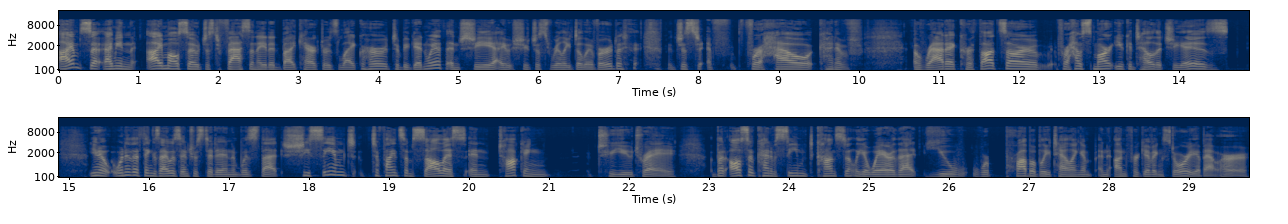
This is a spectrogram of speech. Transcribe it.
i'm so i mean i'm also just fascinated by characters like her to begin with and she I, she just really delivered just for how kind of erratic her thoughts are, for how smart you could tell that she is. You know, one of the things I was interested in was that she seemed to find some solace in talking to you, Trey, but also kind of seemed constantly aware that you were probably telling a, an unforgiving story about her.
